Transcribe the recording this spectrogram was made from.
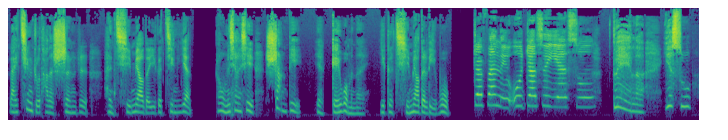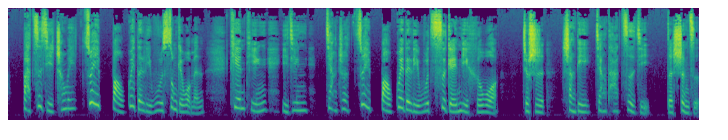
来庆祝他的生日，很奇妙的一个经验。让我们相信，上帝也给我们了一个奇妙的礼物。这份礼物就是耶稣。对了，耶稣把自己成为最宝贵的礼物送给我们。天庭已经将这最宝贵的礼物赐给你和我，就是上帝将他自己的圣子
